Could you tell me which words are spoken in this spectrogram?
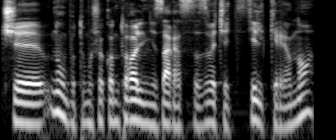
Чи, ну, тому що контрольні зараз зазвичай тільки Рено.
